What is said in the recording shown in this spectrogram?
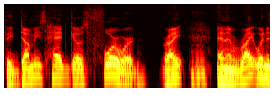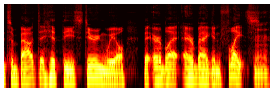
the dummy's head goes forward. Right, Mm-hmm. and then right when it's about to hit the steering wheel, the airbag airbag inflates, and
